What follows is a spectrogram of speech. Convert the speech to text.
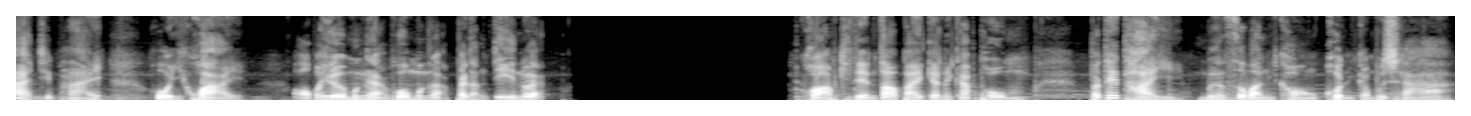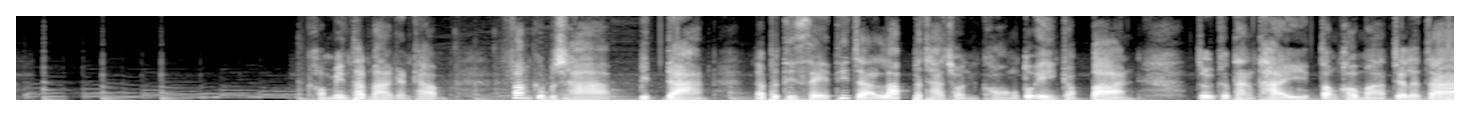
มากชิบหาย โหยควาย ออกไปเถอะมึงอะ่ะพวกมึงอะ่ะไปทั้งจีนด้วย ความคิดเห็นต่อไปกันนะครับผม ประเทศไทยเหมือนสวรรค์ของคนกัมพูชาคอมเมนต์ถัดมากันครับฝั่งกัมพูชาปิดด่าน และปฏิเสธที่จะรับประชาชนของตัวเองกลับบ้านจนกระทั่งไทยต้องเข้ามาเจรจา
